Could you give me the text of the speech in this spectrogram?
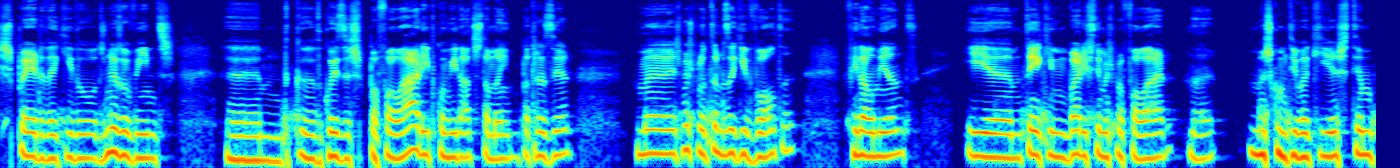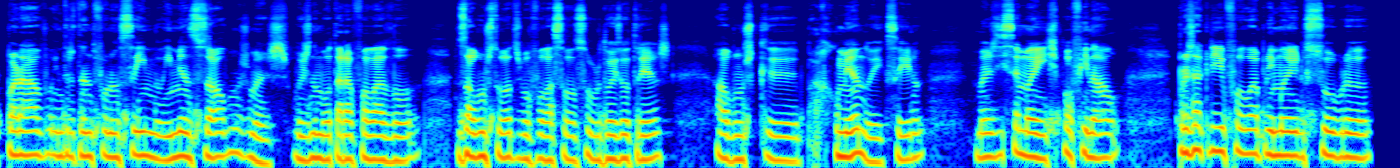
espero daqui do, dos meus ouvintes ehm, de, de, coisas para falar e de convidados também para trazer. Mas, mas pronto, estamos aqui de volta, finalmente, e um, ehm, tenho aqui vários temas para falar, não é? Mas como tive aqui este tempo parado, entretanto foram saindo imensos álbuns, mas hoje não vou estar a falar do, dos álbuns todos, vou falar só sobre dois ou três álbuns que pá, recomendo e que saíram, mas isso é mais para o final. Para já queria falar primeiro sobre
